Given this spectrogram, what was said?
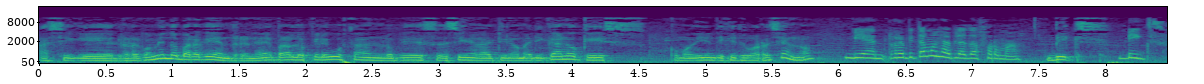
Así que les recomiendo para que entren, eh, para los que les gustan lo que es el cine latinoamericano, que es, como bien dijiste vos recién, ¿no? Bien, repitamos la plataforma. VIX. VIX,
